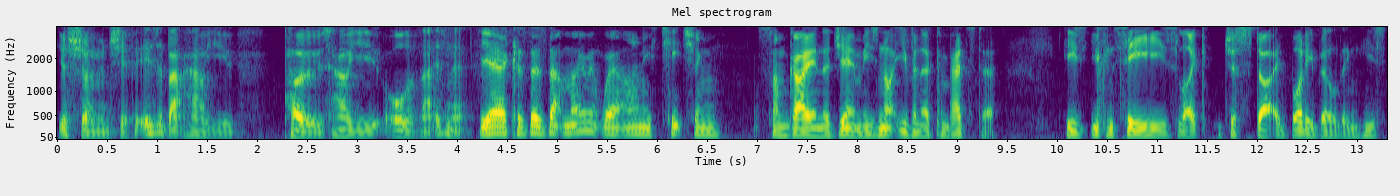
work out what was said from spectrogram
your showmanship. It is about how you pose, how you all of that, isn't it? yeah. Because there's that moment where Arnie's teaching some guy in the gym. He's not even a competitor. He's you can see he's like just started bodybuilding. He's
